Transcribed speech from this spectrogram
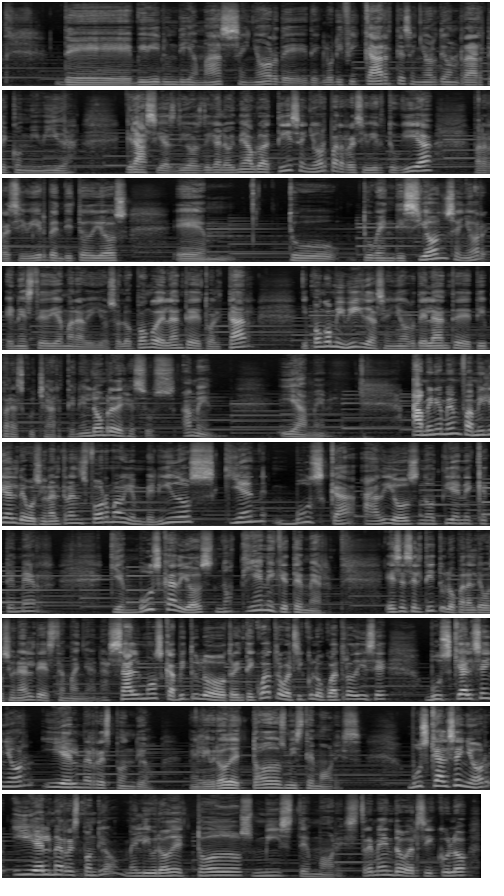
de vivir un día más, Señor, de, glorificarte, Señor, de honrarte con mi vida. Gracias, Dios. Dígale, hoy me abro a ti, Señor, para recibir tu guía, para recibir, bendito Dios, eh, tu, tu bendición, Señor, en este día maravilloso. Lo pongo delante de tu altar y pongo mi vida, Señor, delante de ti para escucharte. En el nombre de Jesús. Amén y amén. Amén y amén, familia del Devocional Transforma. Bienvenidos. Quien busca a Dios no tiene que temer. Quien busca a Dios no tiene que temer. Ese es el título para el devocional de esta mañana. Salmos capítulo 34, versículo 4 dice, Busqué al Señor y Él me respondió me libró de todos mis temores. Busqué al Señor y Él me respondió, me libró de todos mis temores. Tremendo versículo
